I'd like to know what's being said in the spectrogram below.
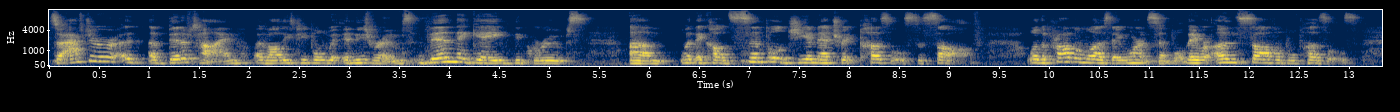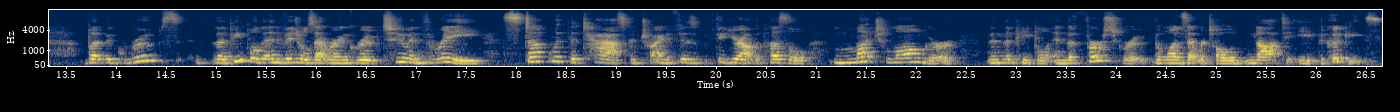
So after a, a, bit of time of all these people in these rooms, then they gave the groups um, what they called simple geometric puzzles to solve. Well, the problem was they weren't simple; they were unsolvable puzzles. But the groups, the people, the individuals that were in group two and three, stuck with the task of trying to figure out the puzzle much longer than the people in the first group, the ones that were told not to eat the cookies.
